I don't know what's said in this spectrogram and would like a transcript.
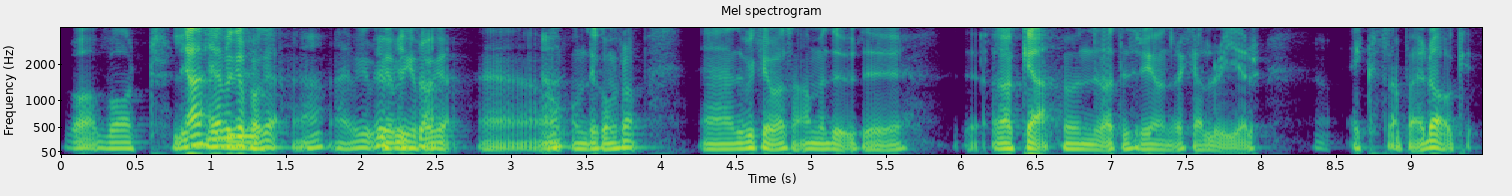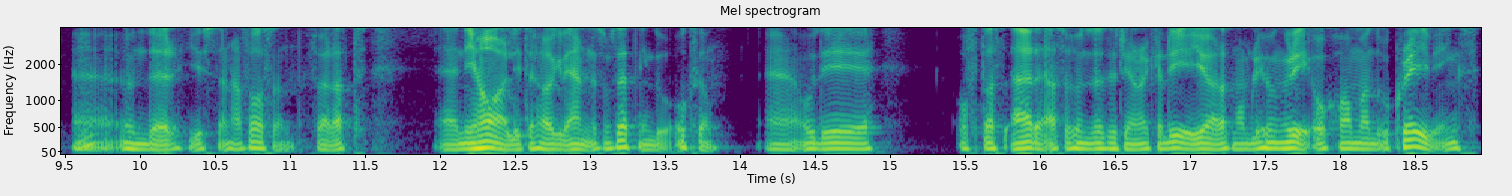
va- vart ligger Ja, jag brukar du? fråga. Ja. Ja, jag, är jag brukar fråga eh, om, om det kommer fram. Eh, det brukar vara så ah, men du, det, öka 100-300 kalorier extra per dag eh, under just den här fasen. För att eh, ni har lite högre ämnesomsättning då också. Eh, och det oftast är det, alltså 100-300 kalorier gör att man blir hungrig och har man då cravings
